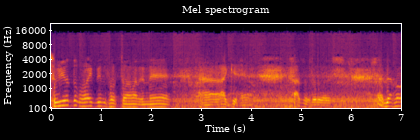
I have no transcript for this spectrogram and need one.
তুমিও তো কয়েকদিন পড়ছো আমার এনে। আগে হ্যাঁ দেখো,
